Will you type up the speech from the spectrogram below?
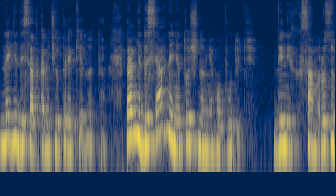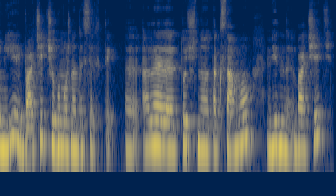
Нині десятка мечів перекинута. Певні досягнення точно в нього будуть. Він їх сам розуміє і бачить, чого можна досягти. Е, Але точно так само він бачить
